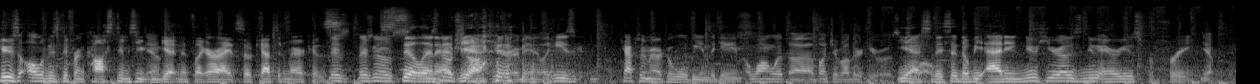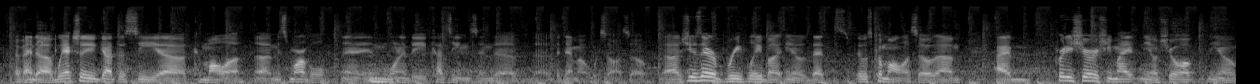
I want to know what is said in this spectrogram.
Here's all of his different costumes you can Yeah. get." And it's like, "All right, so Captain America's There's, there's no still there's in no it." shock yeah. here. I mean, like he's Captain America will be in the game along with uh, a bunch of other heroes. as yeah. well. So they said they'll be adding new heroes, new areas for free. Yep. Eventually. And uh, we actually got to see uh, Kamala, uh, Ms. Marvel, in, in Mm-hmm. one of the cutscenes in the, the the demo we saw. So uh, she was there briefly, but you know that's it was Kamala. So um, I'm pretty sure she might you know show up you know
